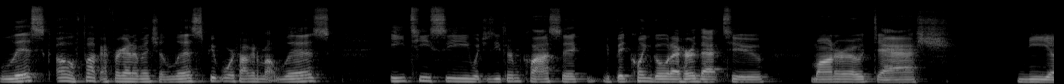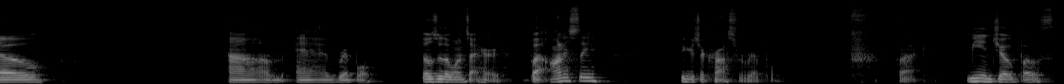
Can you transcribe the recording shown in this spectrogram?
Lisk. Oh fuck, I forgot to mention Lisk. People were talking about Lisk, ETC, which is Ethereum Classic, Bitcoin Gold. I heard that too. Monero, Dash, Neo, um, and Ripple. Those are the ones I heard. But honestly, fingers are crossed for Ripple. Fuck me and Joe both.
